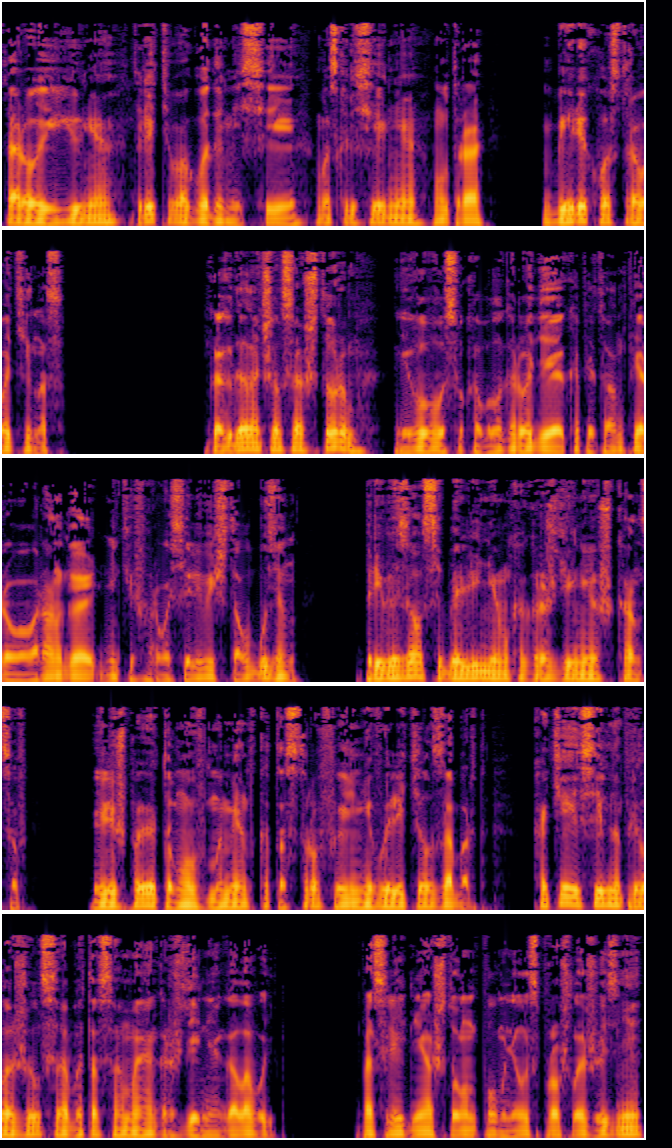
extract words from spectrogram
2 июня третьего года миссии, воскресенье, утро, берег острова Тинос. Когда начался шторм, его высокоблагородие капитан первого ранга Никифор Васильевич Толбузин привязал себя линиям к ограждению шканцев, и лишь поэтому в момент катастрофы не вылетел за борт, хотя и сильно приложился об это самое ограждение головой. Последнее, что он помнил из прошлой жизни,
